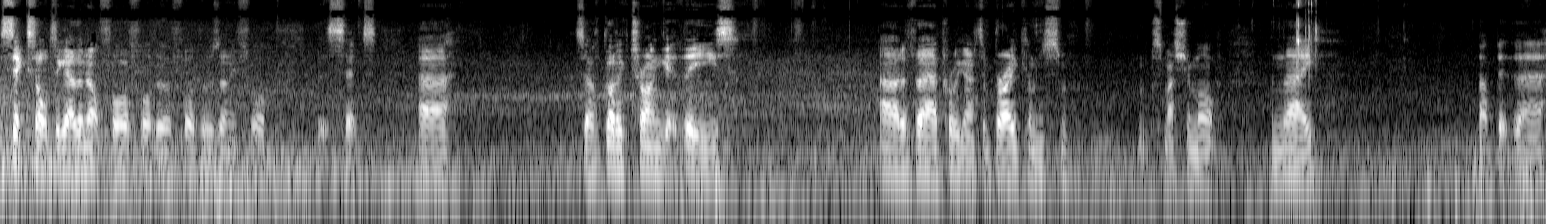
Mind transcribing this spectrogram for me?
six altogether, not four, four there, four, there was only four, but six. Uh, so I've got to try and get these out of there, probably gonna have to break them, sm smash them up. And they, that bit there,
